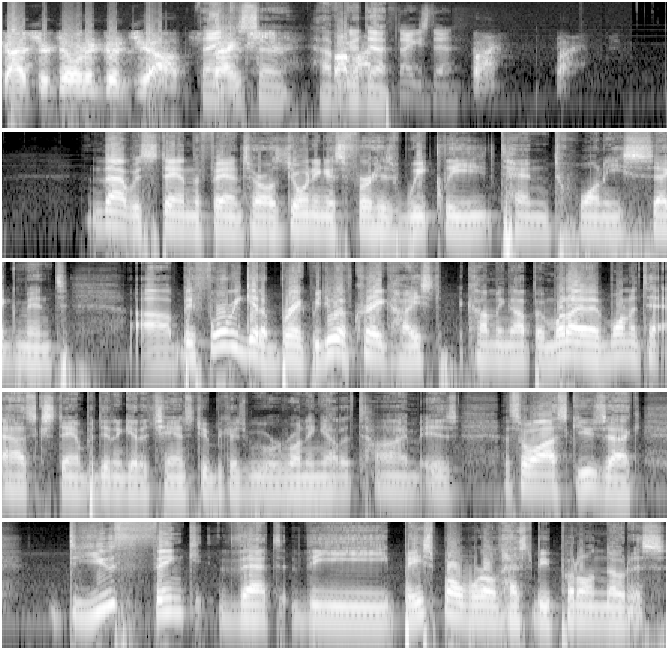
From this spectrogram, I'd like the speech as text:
Guys you're doing a good job. thank Thanks. you, sir. Have a good day. Thanks, Dan. Bye. Bye. That was Stan the Fan Charles joining us for his weekly 1020 segment. Uh, before we get a break, we do have Craig Heist coming up, and what I wanted to ask Stan but didn't get a chance to because we were running out of time is so I'll ask you, Zack. Do you think that the baseball world has to be put on notice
